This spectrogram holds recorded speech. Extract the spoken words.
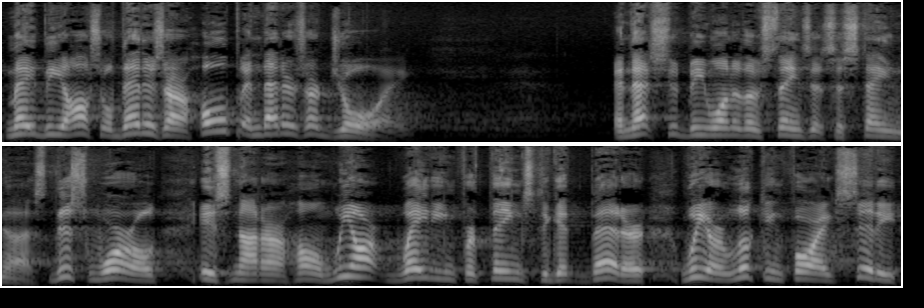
may be also. That is our hope and that is our joy. And that should be one of those things that sustain us. This world is not our home. We aren't waiting for things to get better. We are looking for a city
